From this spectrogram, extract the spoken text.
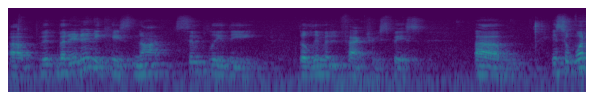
Uh, but, but in any case, not simply the, the limited factory space. Um, so one,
